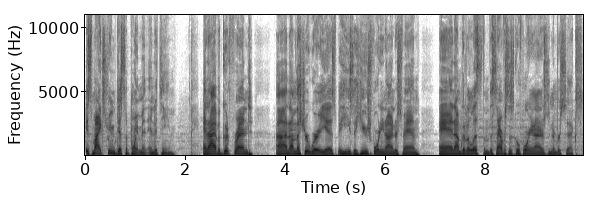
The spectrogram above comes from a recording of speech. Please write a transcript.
It's my extreme disappointment in the team. And I have a good friend, uh, and I'm not sure where he is, but he's a huge 49ers fan. And I'm going to list them, the San Francisco 49ers at number six.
